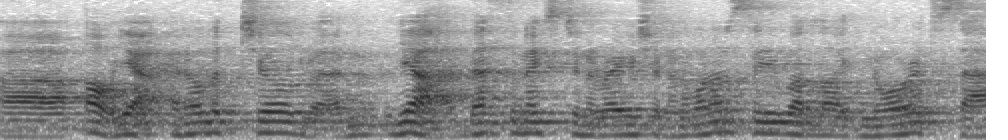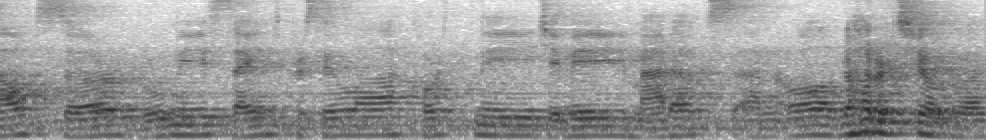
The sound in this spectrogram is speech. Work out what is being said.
Uh, oh yeah, and all the children. Yeah, that's the next generation. And I want to see what like North, South, Sir, Rumi, Saint, Priscilla, Courtney, Jimmy, Maddox, and all of the other children.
